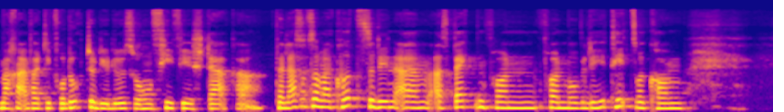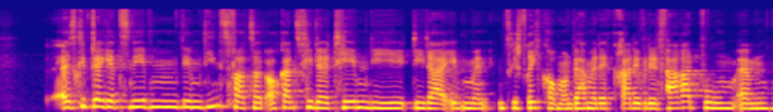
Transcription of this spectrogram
machen einfach die Produkte, die Lösungen viel, viel stärker. Dann lass uns doch mal kurz zu den ähm, Aspekten von, von Mobilität zurückkommen es gibt ja jetzt neben dem Dienstfahrzeug auch ganz viele Themen, die, die da eben ins Gespräch kommen. Und wir haben ja gerade über den Fahrradboom ähm,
